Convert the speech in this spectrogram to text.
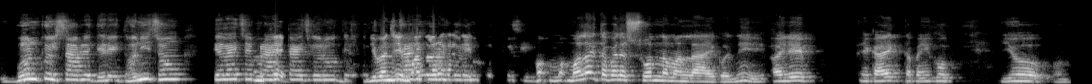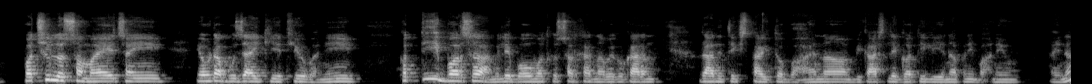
वनको हिसाबले धेरै धनी छौँ। त्यसलाई चाहिँ प्रायोरिटाइज गरौँ। मलाई तपाईँलाई सोध्न मन लागेको नि। अहिले एकाएक तपाईँको यो पछिल्लो समय चाहिँ एउटा बुझाइ के थियो भने कति वर्ष हामीले बहुमतको सरकार नभएको कारण राजनीतिक स्थायित्व भएन विकासले गति लिएन पनि भन्यौँ होइन?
